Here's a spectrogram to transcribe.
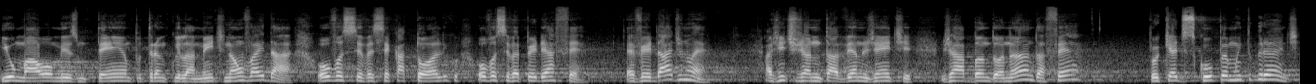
e o mal ao mesmo tempo, tranquilamente, não vai dar. Ou você vai ser católico, ou você vai perder a fé. É verdade ou não é? A gente já não está vendo gente já abandonando a fé? Porque a desculpa é muito grande.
